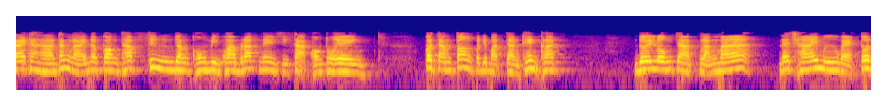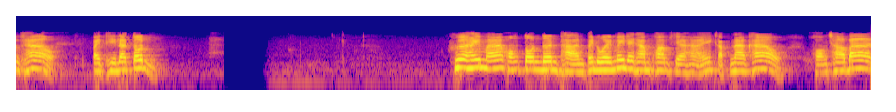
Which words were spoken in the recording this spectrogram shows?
นายทหารทั้งหลายในกองทัพซึ่งยังคงมีความรักในศีรษะของตัวเอง ก็จำต้องปฏิบัติอย่างเคร่งครัด โดยลงจากหลังม้าและใช้มือแหวกต้นข้าว ไปทีละต้น เพื่อให้ม้าของตนเดินผ่านไปโดยไม่ได้ทำความเสียหายกับนาข้าวของชาวบ้าน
